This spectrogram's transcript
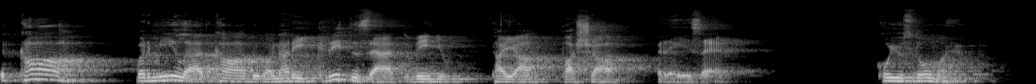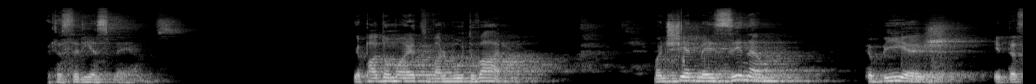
Bet kā var mīlēt kādu un arī kritizēt viņu tajā pašā reizē? Ko jūs domājat? Vai tas ir iespējams? Ja padomājat, varbūt var. Man šķiet, mēs zinām, ka bieži ir tas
